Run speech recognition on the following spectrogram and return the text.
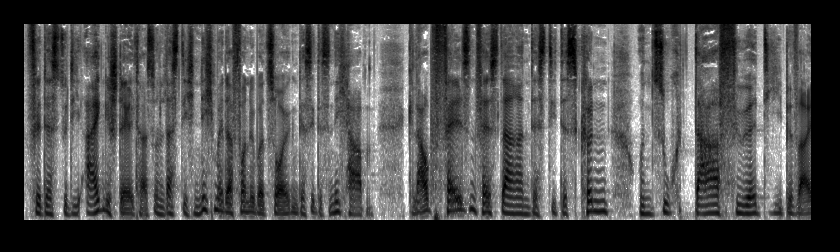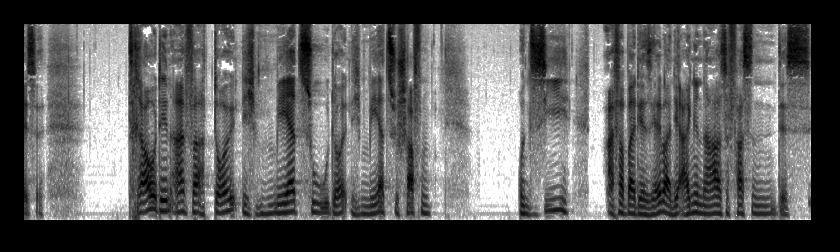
für das du die eingestellt hast und lass dich nicht mehr davon überzeugen, dass sie das nicht haben. Glaub felsenfest daran, dass die das können und such dafür die Beweise trau den einfach deutlich mehr zu, deutlich mehr zu schaffen und sie einfach bei dir selber an die eigene Nase fassen, dass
